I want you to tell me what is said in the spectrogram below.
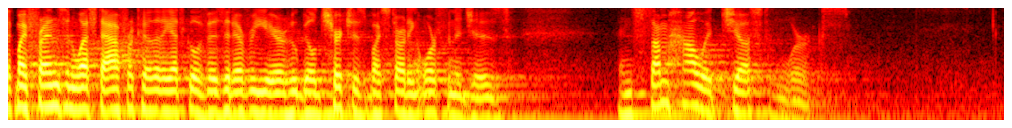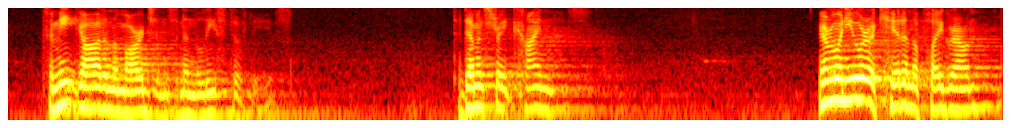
Like my friends in West Africa that I get to go visit every year who build churches by starting orphanages. And somehow it just works. To meet God in the margins and in the least of these. To demonstrate kindness. Remember when you were a kid in the playground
